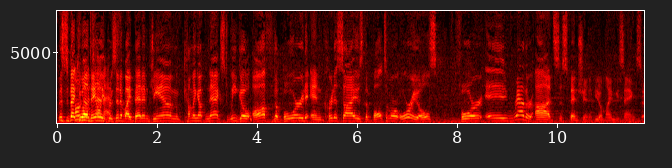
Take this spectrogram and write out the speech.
This is BetQL Daily 10X. presented by BetMGM. Coming up next, we go off the board and criticize the Baltimore Orioles for a rather odd suspension, if you don't mind me saying so.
